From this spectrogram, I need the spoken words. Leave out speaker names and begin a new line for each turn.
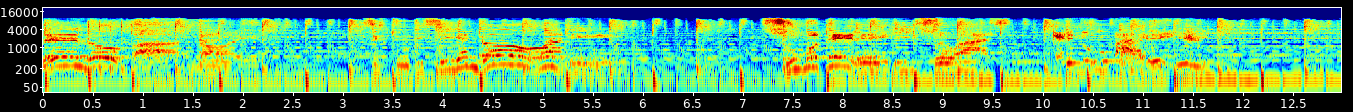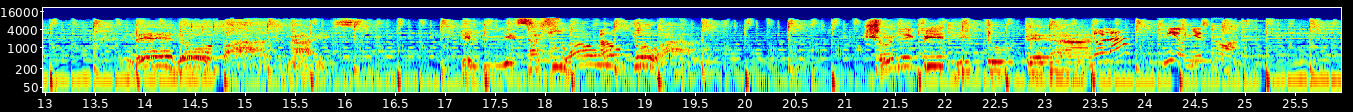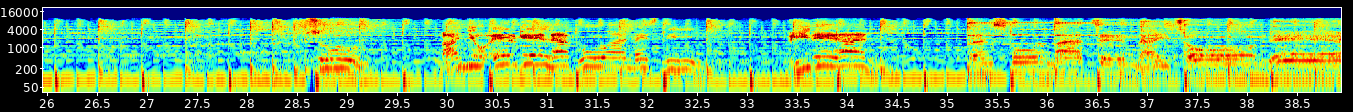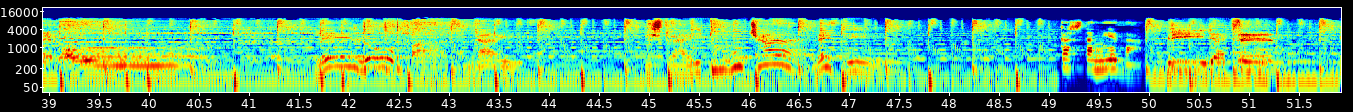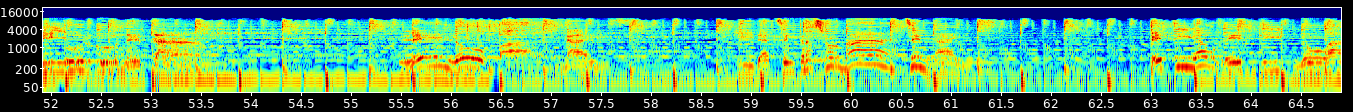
Lelo bat naiz Ziztu bizian noani Zu motele gizoaz Kendu parekin. Lelo bat naiz Geldi ezazu autoa. Soilik bititutean
Nola? Ni oinez noa.
zu Baino ergelagua naiz ni. Bidean transformatzen naiz ondero Lelo bat naiz Distraitu hutsa naiz ni.
Castañeda.
bilatzen bihurgunetan Giratzen transformatzen naiz Beti aurretik noa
